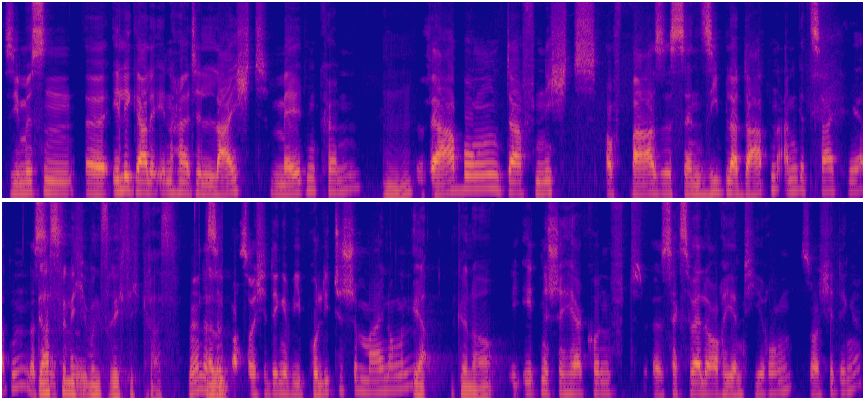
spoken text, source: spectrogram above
Sie müssen äh, illegale Inhalte leicht melden können. Mhm. Werbung darf nicht auf Basis sensibler Daten angezeigt werden. Das, das finde ich übrigens richtig krass. Ne, das also, sind auch solche Dinge wie politische Meinungen. Ja, genau. Die ethnische Herkunft, äh, sexuelle Orientierung, solche Dinge.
